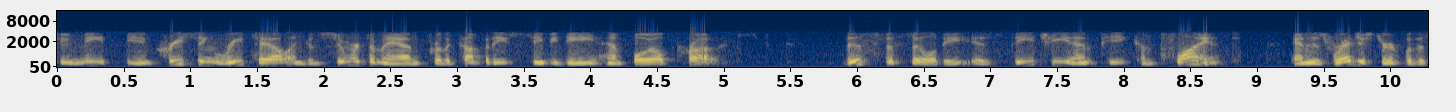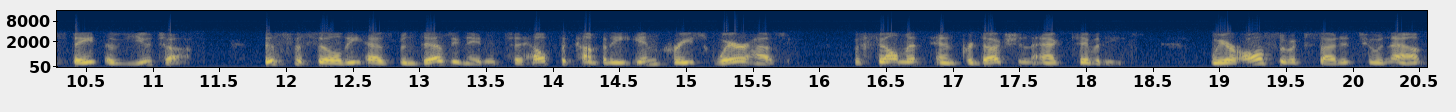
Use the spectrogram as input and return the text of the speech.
to meet the increasing retail and consumer demand for the company's CBD hemp oil products. This facility is CGMP compliant and is registered with the state of Utah. This facility has been designated to help the company increase warehousing, fulfillment, and production activities. We are also excited to announce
